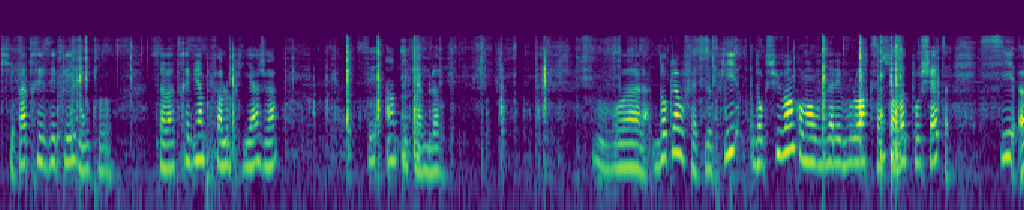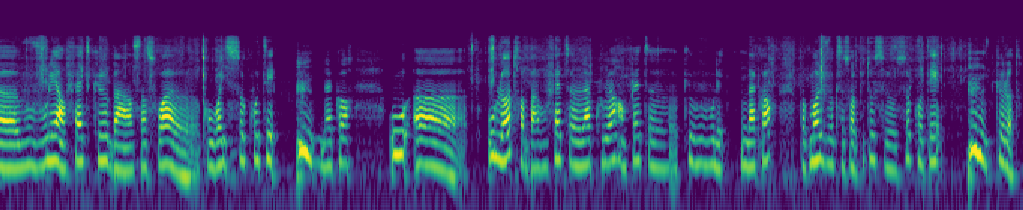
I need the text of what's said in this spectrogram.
qui est pas très épais donc euh, ça va très bien pour faire le pliage là. C'est impeccable. Voilà, donc là vous faites le pli. Donc suivant comment vous allez vouloir que ça soit votre pochette, si euh, vous voulez en fait que ben, ça soit, euh, qu'on voie ce côté, d'accord, ou, euh, ou l'autre, ben, vous faites la couleur en fait que vous voulez, d'accord Donc moi je veux que ce soit plutôt ce, côté que l'autre.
